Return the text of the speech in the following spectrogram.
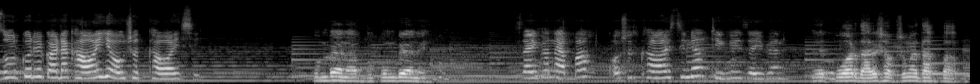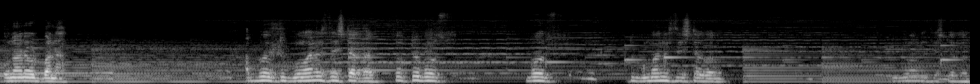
জোর করে কয়টা খাওয়াইয়া ঔষধ খাওয়াইছি। কমবে আনে আব্বু কমবে আনে যাইবে আব্বা ওষুধ খাওয়াইছি না ঠিক হয়ে যাইবে না এ পুয়ার ধারে সবসময় থাকবা কোনানে উঠবা না। আব্বু একটু ঘুমানোর চেষ্টা কর একটু বস বস একটু ঘুমানোর চেষ্টা কর। ঘুমানোর চেষ্টা কর।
